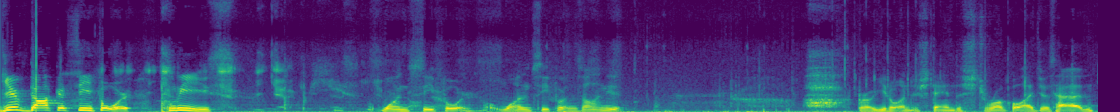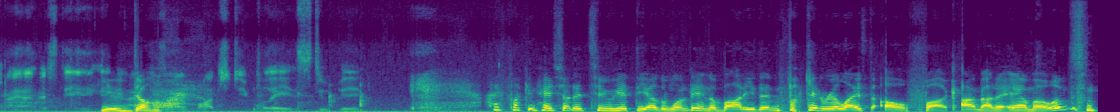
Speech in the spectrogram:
give Doc a C4, please. We get it. We get it. One C4, one C4. That's all I needed. Bro, you don't understand the struggle I just had. I understand. You don't. I watched you play, stupid. I fucking headshot headshotted two, hit the other one in the body, then fucking realized, oh fuck, I'm out of ammo. Oops.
